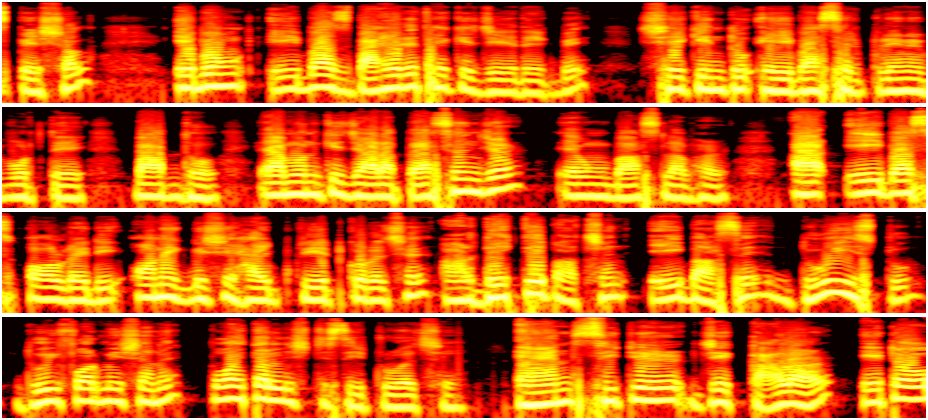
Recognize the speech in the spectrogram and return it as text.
স্পেশাল এবং এই বাস বাইরে থেকে যে দেখবে, সে কিন্তু এই বাসের প্রেমে পড়তে বাধ্য, এমনকি যারা প্যাসেঞ্জার এবং বাস লাভার আর এই বাস অলরেডি অনেক বেশি হাইপ ক্রিয়েট করেছে। আর দেখতেই পাচ্ছেন, এই বাসে দুই ইস টু দুই ফরমেশনে পঁয়তাল্লিশটি সিট রয়েছে। অ্যান্ড সিটের যে কালার এটাও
